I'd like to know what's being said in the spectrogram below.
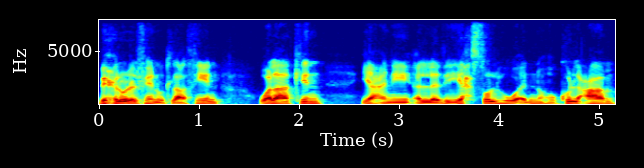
بحلول 2030 ولكن يعني الذي يحصل هو أنه كل عام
